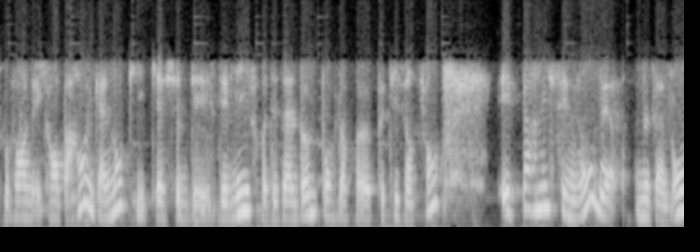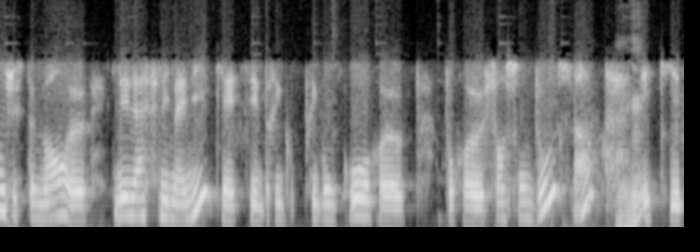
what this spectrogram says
souvent les grands-parents également qui, achètent des, livres, des albums pour leurs euh, petits-enfants. Et parmi ces noms, ben, nous avons justement euh, Léla Slimani, qui a été prix euh, pour euh, Chanson douce, hein, mhm. et qui est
